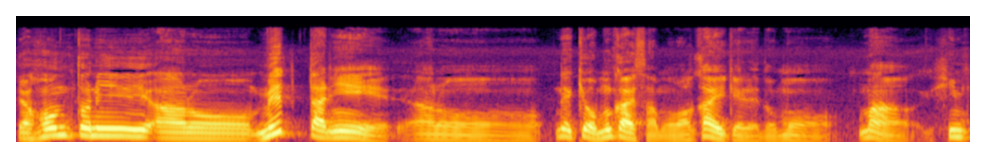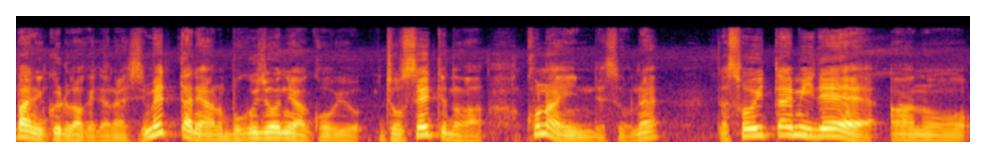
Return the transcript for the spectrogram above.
いや本当にあのめったにあの、ね、今日向井さんも若いけれどもまあ頻繁に来るわけじゃないしめったにあの牧場にはこういう女性っていうのが来ないんですよね。だそういった意味であの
